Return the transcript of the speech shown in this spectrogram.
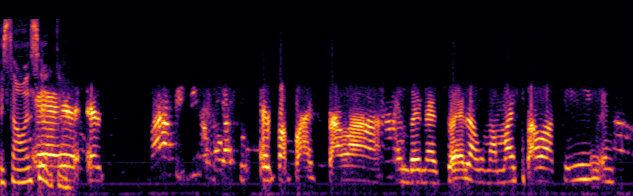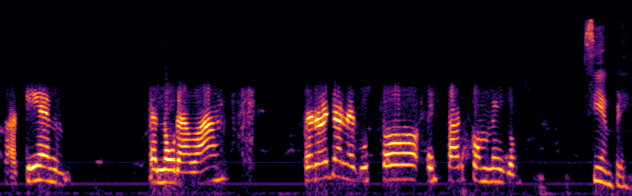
Estaban cerca. Eh, el, el papá estaba en Venezuela, su mamá estaba aquí, en, aquí en, en Urabá. Pero a ella le gustó estar conmigo. Siempre.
